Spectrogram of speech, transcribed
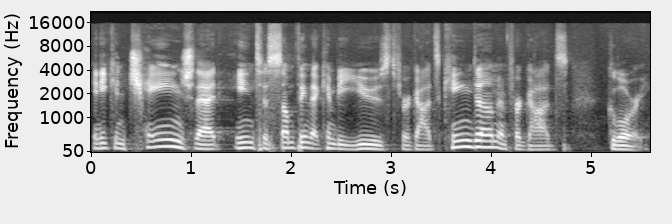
and he can change that into something that can be used for God's kingdom and for God's glory.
